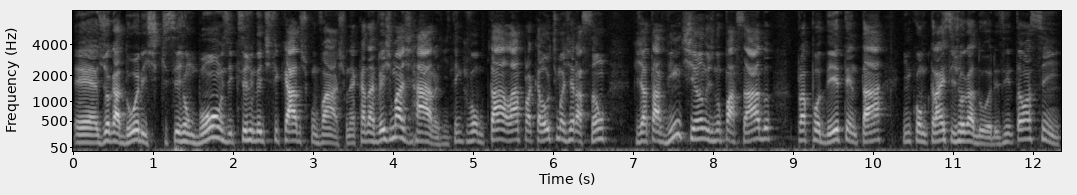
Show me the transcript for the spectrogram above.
é, jogadores que sejam bons e que sejam identificados com o Vasco, né? Cada vez mais raro. A gente tem que voltar lá para aquela última geração que já está 20 anos no passado para poder tentar encontrar esses jogadores. Então, assim,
